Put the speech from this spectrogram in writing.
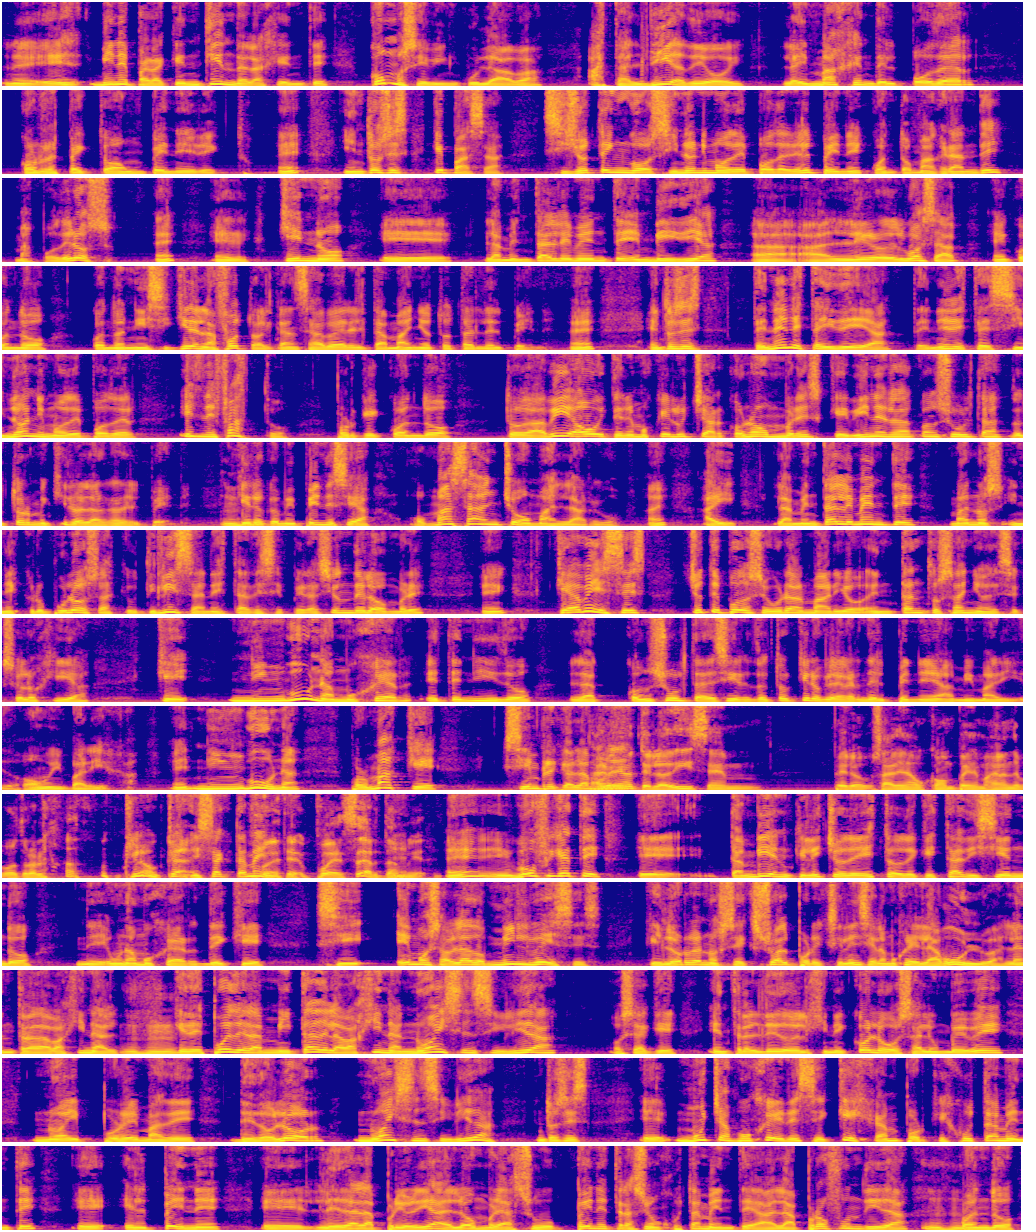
eh, viene para que entienda la gente cómo se vinculaba hasta el día de hoy la imagen del poder con respecto a un pene erecto. Y entonces, ¿qué pasa? Si yo tengo sinónimo de poder el pene, cuanto más grande, más poderoso. ¿eh? Eh, ¿Quién no, eh, lamentablemente, envidia al negro del WhatsApp cuando, cuando ni siquiera en la foto alcanza a ver el tamaño total del pene? Entonces, tener esta idea, tener este sinónimo de poder, es nefasto, porque cuando todavía hoy tenemos que luchar con hombres que vienen a la consulta, doctor, me quiero alargar el pene. Quiero que mi pene sea o más ancho o más largo. ¿eh? Hay lamentablemente manos inescrupulosas que utilizan esta desesperación del hombre, ¿eh? que a veces, yo te puedo asegurar, Mario, en tantos años de sexología, que ninguna mujer he tenido la consulta de decir, doctor, quiero que le agrande el pene a mi marido o a mi pareja. ¿eh? Ninguna, por más que siempre que hablamos Tal vez de... no te lo dicen, pero salen a buscar un pene más grande por otro lado. Claro, claro, exactamente. Puede, puede ser también. ¿Eh? Y vos fíjate eh, también que el hecho de esto de que está diciendo eh, una mujer, de que si hemos hablado mil veces que el órgano sexual por excelencia de la mujer es la vulva, la entrada vaginal, que después de la mitad de la vagina no hay sensibilidad, o sea que entra el dedo del ginecólogo, sale un bebé, no hay problemas de, de dolor, no hay sensibilidad. Entonces, eh, muchas mujeres se quejan porque justamente eh, el pene eh, le da la prioridad al hombre a su penetración, justamente a la profundidad, cuando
